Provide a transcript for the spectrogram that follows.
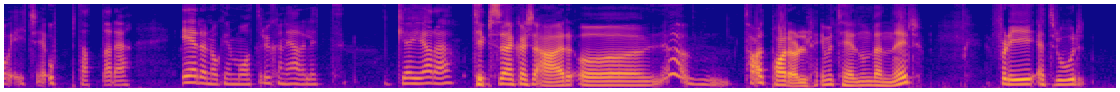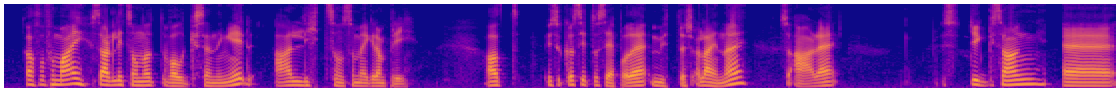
og ikke er opptatt av det. Er det noen måter du kan gjøre det litt gøyere? Tipset kanskje er å ja, ta et par øl, invitere noen venner. Fordi jeg tror, iallfall for meg, så er det litt sånn at valgsendinger er litt sånn som med Grand Prix. At hvis du skal sitte og se på det mutters aleine, så er det stygg sang, eh,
